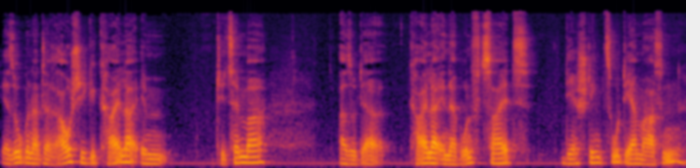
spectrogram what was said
Der sogenannte rauschige Keiler im Dezember, also der Keiler in der Brunftzeit, der stinkt so dermaßen,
